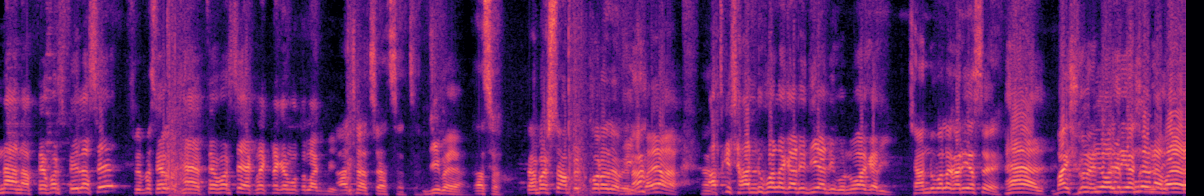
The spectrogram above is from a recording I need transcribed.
না না পেপার ফেল আছে। হ্যাঁ পেপার এক লাখ টাকার মতো লাগবে। আচ্ছা আচ্ছা আচ্ছা আচ্ছা। জি ভাইয়া। আচ্ছা পেপারসটা আপডেট করা যাবে না? ভাইয়া আজকে সান্ডুফালা গাড়ি দিয়ে দিব নোয়া গাড়ি। চান্ডুবালা গাড়ি আছে? হ্যাঁ ভাই, শুনেন, পুরো না ভাইয়া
